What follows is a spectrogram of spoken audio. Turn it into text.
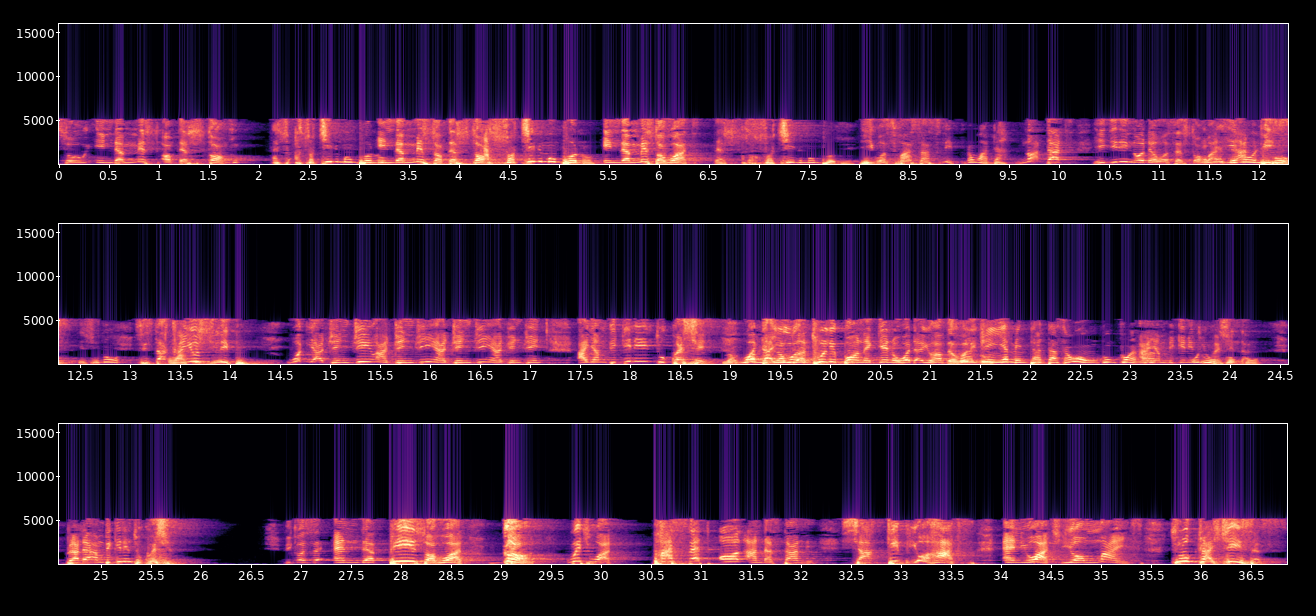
So in the midst of the storm, Aso- asɔkye no mu mpo no in the midst of the storm, asɔkye no mu mpo no in the midst of what? The storm. asɔkye no mu mpo no He was fast asleep. Not that he didn't know there was a storm, but he had peace. Sister, can you sleep? What you are drinking, are ah, drinking, are ah, drinking, are ah, drinking. I am beginning to question whether you are truly born again or whether you have the Holy Ghost. yɛ me ntanta sɛ wɔn nkonkon I am beginning to question that. Brother, I'm beginning to question. Because, uh, and the peace of what? God, which what? Passeth all understanding, shall keep your hearts and your what? Your minds through Christ Jesus.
